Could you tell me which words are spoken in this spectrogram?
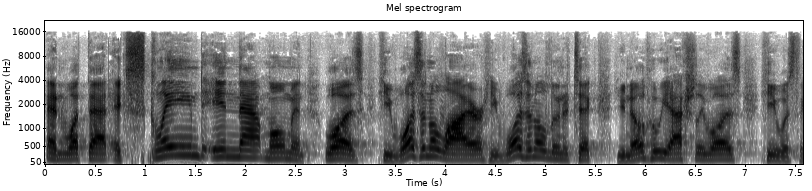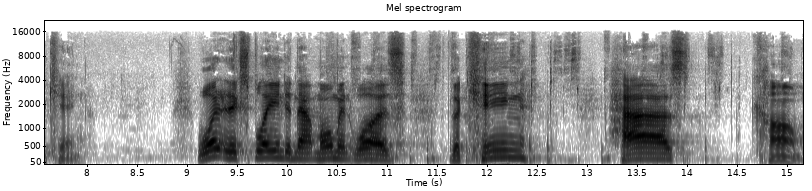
And what that exclaimed in that moment was he wasn't a liar, he wasn't a lunatic. You know who he actually was? He was the king. What it explained in that moment was the king has come.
